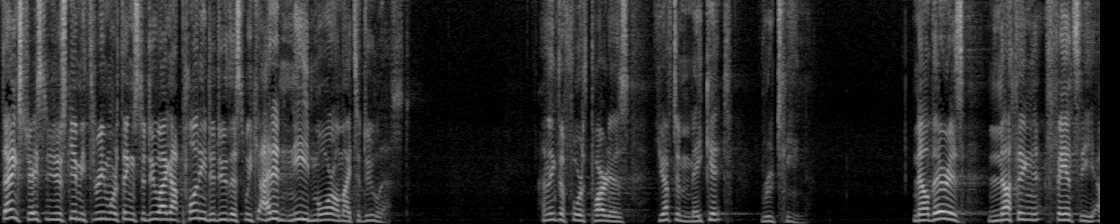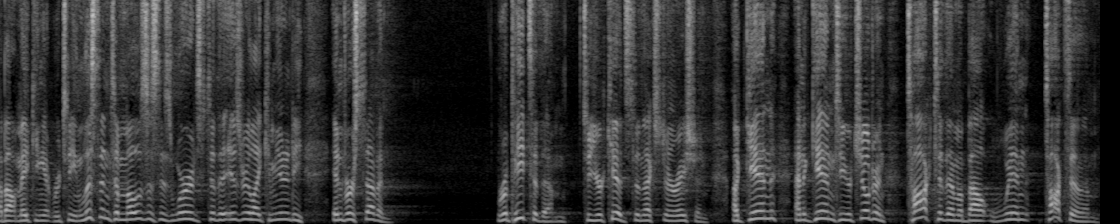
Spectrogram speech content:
thanks, Jason, you just gave me three more things to do. I got plenty to do this week. I didn't need more on my to do list. I think the fourth part is you have to make it routine. Now, there is nothing fancy about making it routine. Listen to Moses' words to the Israelite community in verse 7. Repeat to them, to your kids, to the next generation, again and again to your children. Talk to them about when, talk to them.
